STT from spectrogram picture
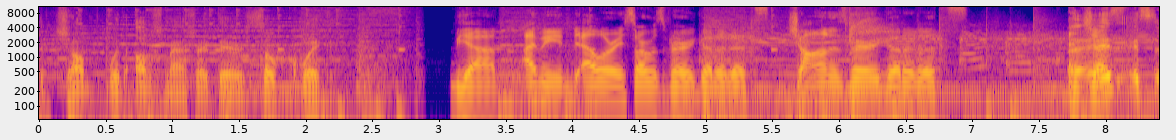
a jump with up smash right there is so quick. Yeah, I mean, El Star was very good at it. John is very good at it. And Uh, just- it, it's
